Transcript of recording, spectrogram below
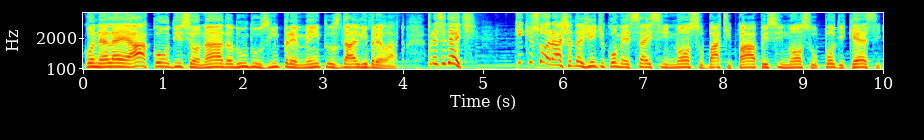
quando ela é acondicionada num dos implementos da Librelato. Presidente, o que, que o senhor acha da gente começar esse nosso bate-papo, esse nosso podcast,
